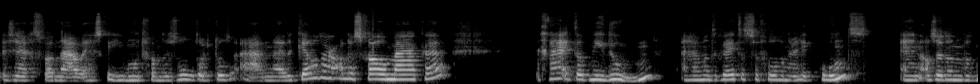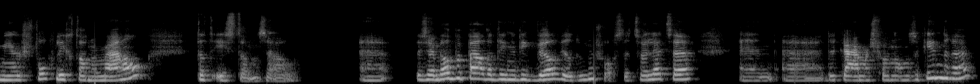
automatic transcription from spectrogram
zegt van nou Eske, je moet van de zolder tot aan de kelder alles schoonmaken. Ga ik dat niet doen. Uh, want ik weet dat ze volgende week komt. En als er dan wat meer stof ligt dan normaal, dat is dan zo. Uh, er zijn wel bepaalde dingen die ik wel wil doen, zoals de toiletten en de kamers van onze kinderen.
